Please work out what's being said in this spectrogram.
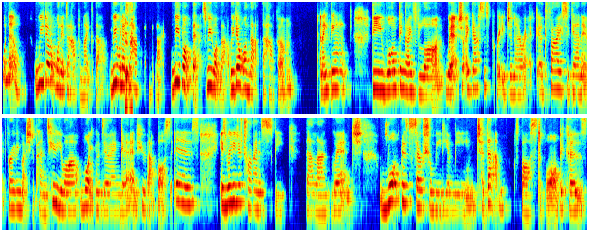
Well, no, we don't want it to happen like that. We want it to happen like we want this, we want that. We don't want that to happen. And I think the one thing I've learned, which I guess is pretty generic advice, again, it very much depends who you are, what you're doing, and who that boss is, is really just trying to speak their language what does social media mean to them first of all? Because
